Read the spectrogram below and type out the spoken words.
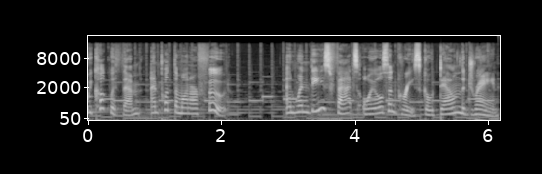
we cook with them and put them on our food. And when these fats, oils, and grease go down the drain,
